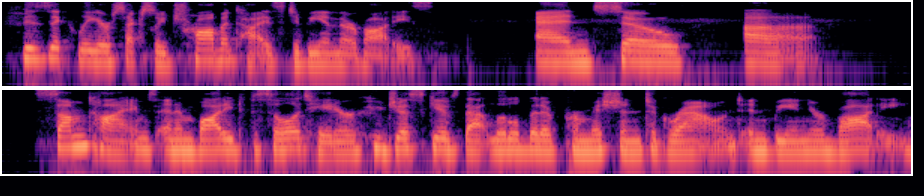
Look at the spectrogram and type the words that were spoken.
physically or sexually traumatized to be in their bodies. And so uh sometimes an embodied facilitator who just gives that little bit of permission to ground and be in your body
